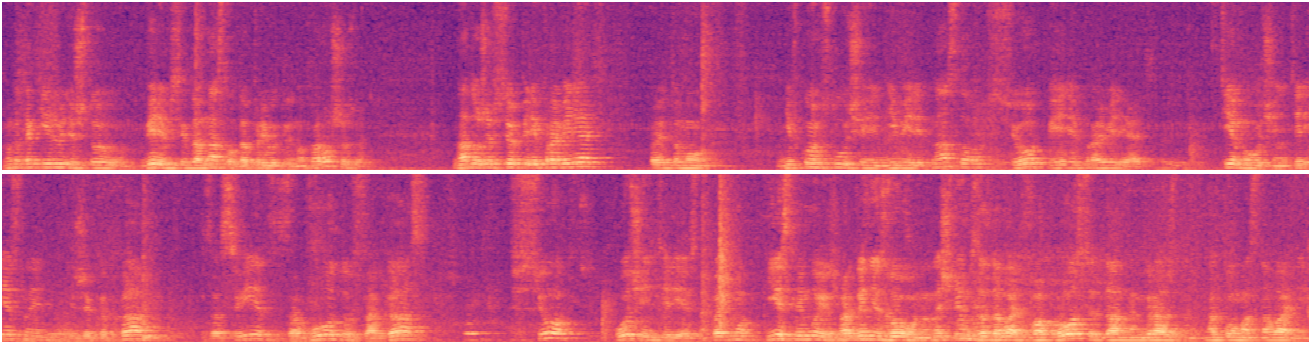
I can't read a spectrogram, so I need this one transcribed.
Ну, мы такие люди, что верим всегда на слово, да, привыкли, ну хорош уже. Надо уже все перепроверять, поэтому ни в коем случае не верить на слово, все перепроверять. Темы очень интересные, и ЖКХ, за свет, за воду, за газ. Все очень интересно. Поэтому, если мы организованно начнем задавать вопросы данным гражданам на том основании,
